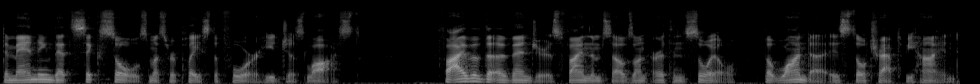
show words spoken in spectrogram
demanding that six souls must replace the four he'd just lost. Five of the Avengers find themselves on earthen soil, but Wanda is still trapped behind,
